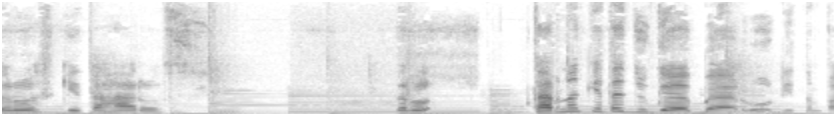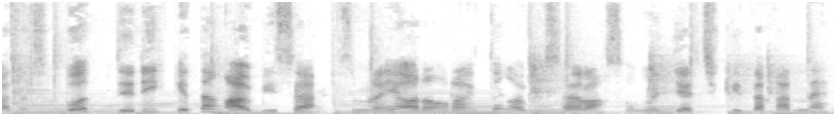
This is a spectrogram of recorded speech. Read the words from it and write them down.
Terus kita harus karena kita juga baru di tempat tersebut jadi kita nggak bisa sebenarnya orang-orang itu nggak bisa langsung ngejudge kita karena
